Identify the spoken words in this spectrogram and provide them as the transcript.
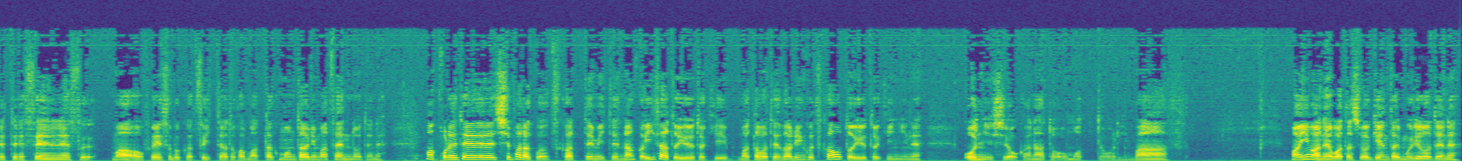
えっと、SNS、まあ、Facebook Twitter とか全く問題ありませんのでね、まあ、これでしばらくは使ってみて、なんかいざというとき、またはテザリング使おうというときにね、オンにしようかなと思っております。まあ、今ね、私は現在無料でね、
